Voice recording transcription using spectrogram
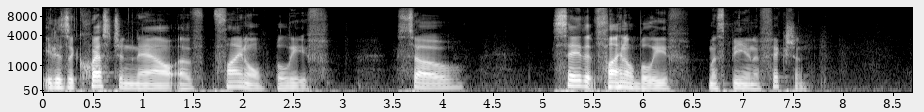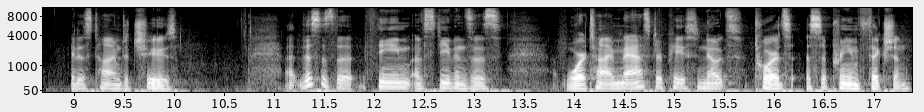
It is a question now of final belief. So, say that final belief must be in a fiction. It is time to choose. Uh, this is the theme of Stevens's wartime masterpiece, Notes Towards a Supreme Fiction.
